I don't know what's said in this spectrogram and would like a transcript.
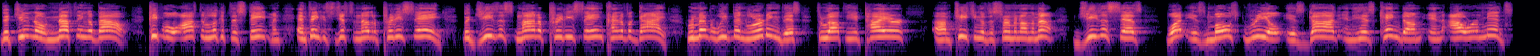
that you know nothing about. People will often look at this statement and think it's just another pretty saying. But Jesus not a pretty saying kind of a guy. Remember, we've been learning this throughout the entire um, teaching of the Sermon on the Mount. Jesus says, what is most real is God and his kingdom in our midst.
